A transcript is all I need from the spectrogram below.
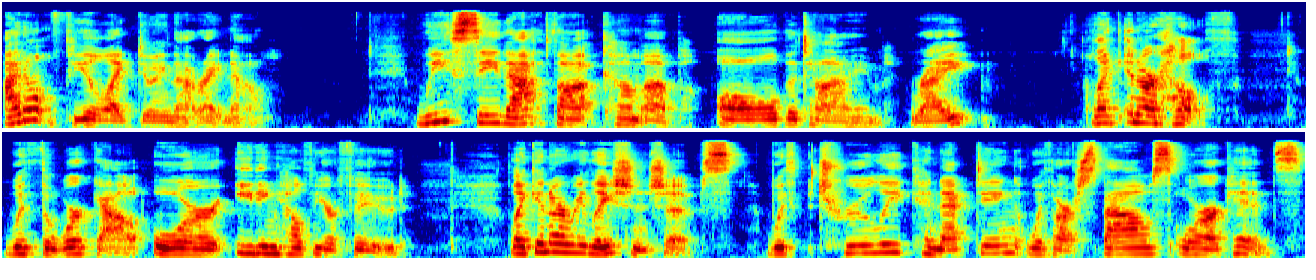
I don't feel like doing that right now. We see that thought come up all the time, right? Like in our health, with the workout or eating healthier food. Like in our relationships, with truly connecting with our spouse or our kids.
